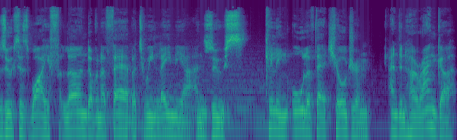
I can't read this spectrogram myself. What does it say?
Zeus's wife, learned of an affair between Lamia and Zeus, killing all of their children, and in her anger,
